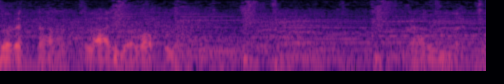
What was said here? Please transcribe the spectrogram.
সুন্দর একটা লাল জবা ফুল দারুণ লাগছে।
